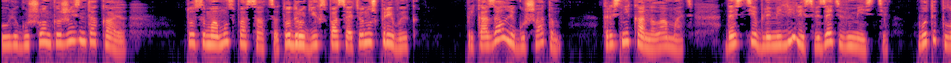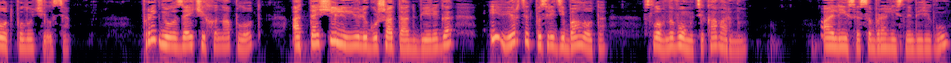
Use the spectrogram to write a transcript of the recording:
У лягушонка жизнь такая. То самому спасаться, то других спасать, он уж привык. Приказал лягушатам тростника наломать, да стеблями лилий связать вместе. Вот и плод получился. Прыгнула зайчиха на плод, оттащили ее лягушата от берега и вертят посреди болота, словно в омуте коварном. Алисы собрались на берегу,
